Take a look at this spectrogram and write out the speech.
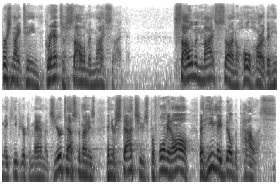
Verse 19, grant to Solomon, my son, Solomon, my son, a whole heart that he may keep your commandments, your testimonies, and your statutes, performing all that he may build the palace,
